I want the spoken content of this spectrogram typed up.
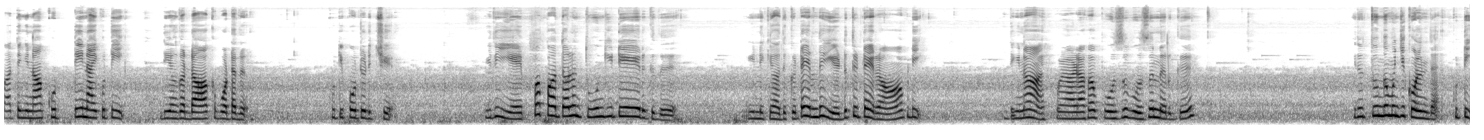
பார்த்தீங்கன்னா குட்டி நாய்க்குட்டி. இது எங்கள் டாக்கு போட்டது. குட்டி போட்டுடுச்சு. இது எப்போ பார்த்தாலும் தூங்கிட்டே இருக்குது. இன்றைக்கி அதுக்கிட்ட இருந்து எடுத்துட்டேன் ராபடி. பார்த்தீங்கன்னா ஒரு அழகாக பொசு பொசுன்னு இருக்குது இது தூங்க முஞ்சி குழந்த குட்டி.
